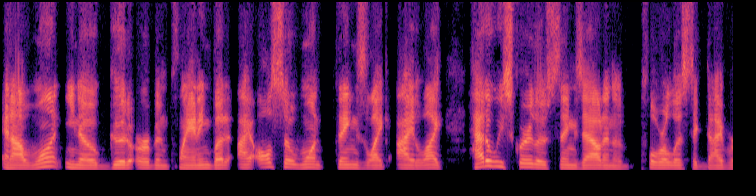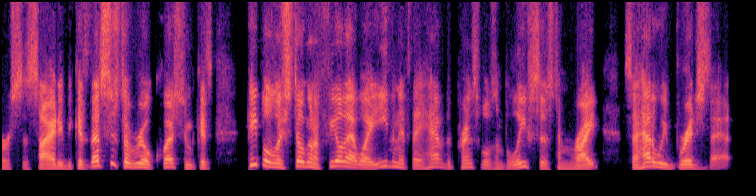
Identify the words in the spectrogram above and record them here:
and I want, you know, good urban planning, but I also want things like I like. How do we square those things out in a pluralistic, diverse society? Because that's just a real question because people are still going to feel that way, even if they have the principles and belief system, right? So, how do we bridge that?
